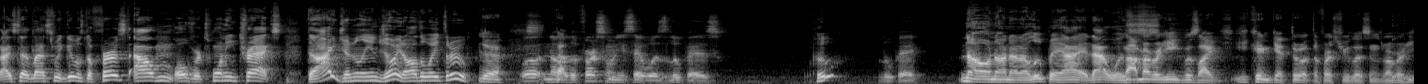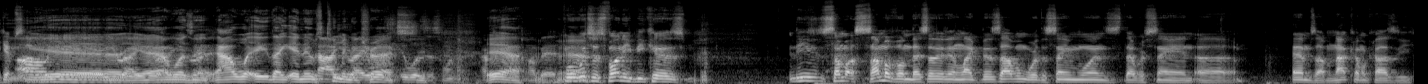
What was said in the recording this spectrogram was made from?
I said last week. It was the first album over 20 tracks that I generally enjoyed all the way through. Yeah. Well, no, That- the first one you said was Lupe's. Who? Lupe. No, no, no, no. Lupe. I that was. I remember he was like he couldn't get through it the first few listens. Remember he kept Oh, saying, Yeah, yeah, yeah, you're right, you're I right, wasn't. right. I was like, and it was Nah, too many right. tracks. It was, it was this one. I Yeah. forgot. My bad. well, which is funny because these some some of them that said they didn't like this album were the same ones that were saying uh, M's album, not Kamikaze.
